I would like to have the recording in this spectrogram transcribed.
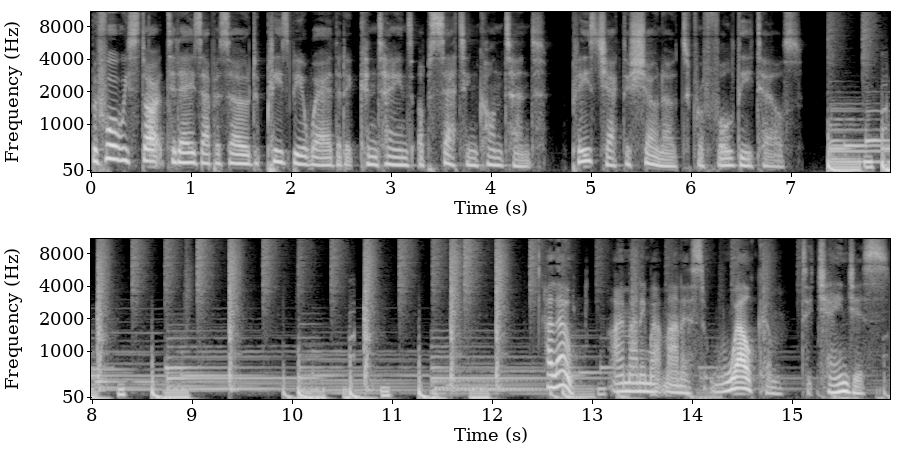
Before we start today's episode, please be aware that it contains upsetting content. Please check the show notes for full details. Hello, I'm Annie Macmanus. Welcome to Changes.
